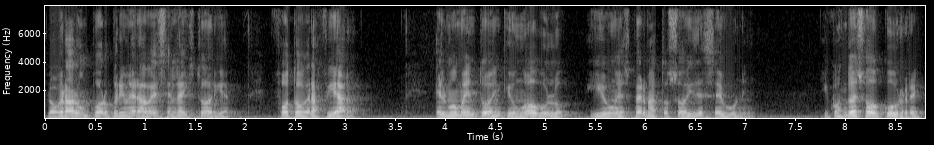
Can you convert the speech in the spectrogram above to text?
lograron por primera vez en la historia fotografiar el momento en que un óvulo y un espermatozoide se unen. Y cuando eso ocurre,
